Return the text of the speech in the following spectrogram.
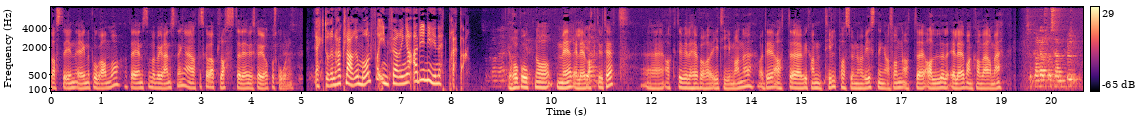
laste inn egne programmer. Det eneste med begrensning er at det skal være plass til det vi skal gjøre på skolen. Rektoren har klare mål for innføringa av de nye nettbrettene. Vi håper å oppnå mer elevaktivitet. Eh, aktive elever i timene. Og det at vi kan tilpasse undervisninga sånn at alle elevene kan være med. Så kan jeg f.eks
